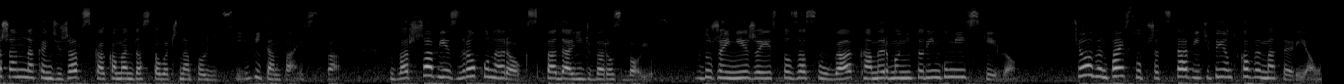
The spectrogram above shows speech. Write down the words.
Komisarz Anna Kędzierzawska, Komenda Stołeczna Policji. Witam Państwa. W Warszawie z roku na rok spada liczba rozbojów. W dużej mierze jest to zasługa kamer monitoringu miejskiego. Chciałabym Państwu przedstawić wyjątkowy materiał,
